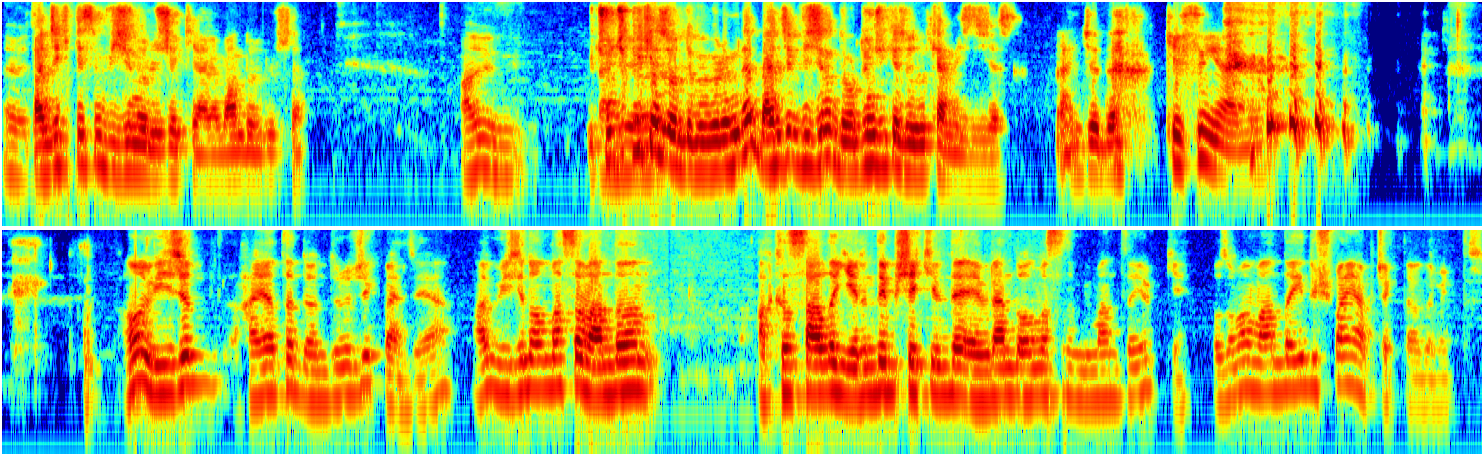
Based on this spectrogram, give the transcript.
Evet. Bence kesin Vision ölecek yani Wanda ölürse. Abi Üçüncü Bence bir kez öldü bu bölümde. Bence Vision'ı dördüncü kez ölürken de izleyeceğiz. Bence de. Kesin yani. ama Vision hayata döndürecek bence ya. Abi Vision olmazsa Wanda'nın akıl sağlığı yerinde bir şekilde evrende olmasının bir mantığı yok ki. O zaman Wanda'yı düşman yapacaklar demektir.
